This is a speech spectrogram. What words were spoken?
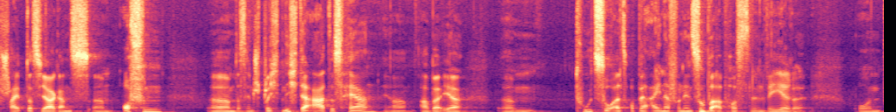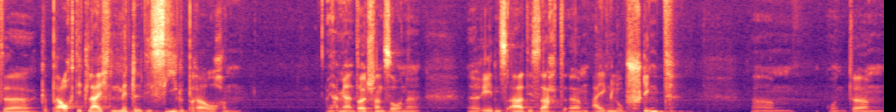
schreibt das ja ganz ähm, offen, das entspricht nicht der Art des Herrn, ja, aber er ähm, tut so, als ob er einer von den Superaposteln wäre und äh, gebraucht die gleichen Mittel, die sie gebrauchen. Wir haben ja in Deutschland so eine äh, Redensart, die sagt, ähm, Eigenlob stinkt. Ähm, und ähm,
